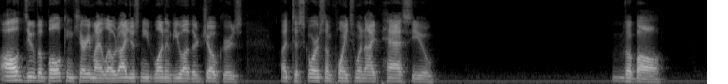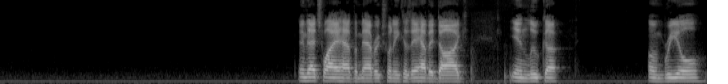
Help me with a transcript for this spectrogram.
I'll do the bulk and carry my load. I just need one of you other jokers uh, to score some points when I pass you the ball. And that's why I have the Mavericks winning because they have a dog in Luka, a real,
